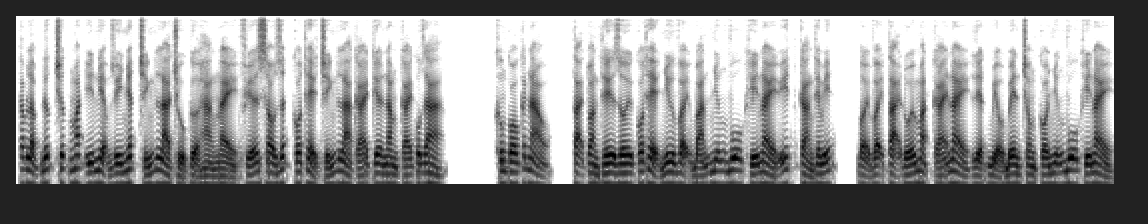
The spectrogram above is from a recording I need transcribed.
cấp lập đức trước mắt ý niệm duy nhất chính là chủ cửa hàng này phía sau rất có thể chính là cái kia năm cái quốc gia. Không có cách nào tại toàn thế giới có thể như vậy bán những vũ khí này ít càng thêm ít, bởi vậy tại đối mặt cái này liệt biểu bên trong có những vũ khí này,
